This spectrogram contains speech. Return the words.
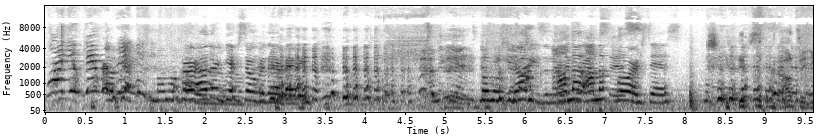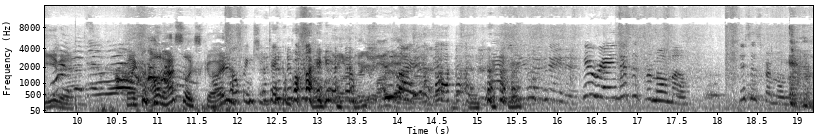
Why'd you give her Okay. this? Her other gifts over there, baby. Momo's cheese on the on the floor, sis. He's about to eat it. Like, oh, that looks good. I was hoping she'd take a bite. Here, Rain, this is for Momo. This is for Momo.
